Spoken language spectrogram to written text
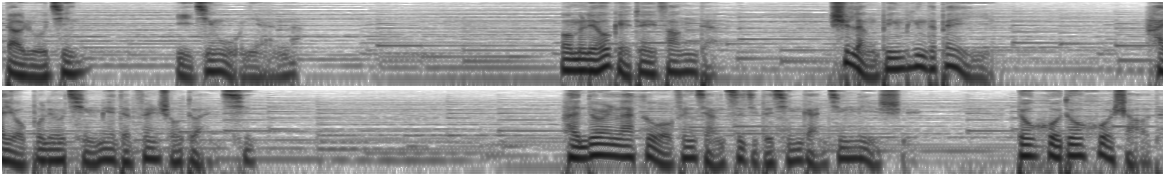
到如今。已经五年了，我们留给对方的，是冷冰冰的背影，还有不留情面的分手短信。很多人来和我分享自己的情感经历时，都或多或少的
